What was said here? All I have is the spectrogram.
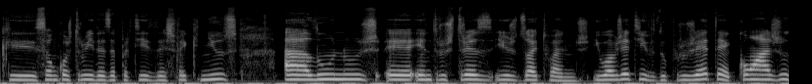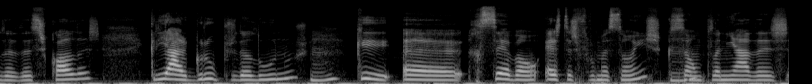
que são construídas a partir das fake news a alunos entre os 13 e os 18 anos. E o objetivo do projeto é, com a ajuda das escolas, criar grupos de alunos uhum. que recebam estas formações, que uhum. são planeadas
